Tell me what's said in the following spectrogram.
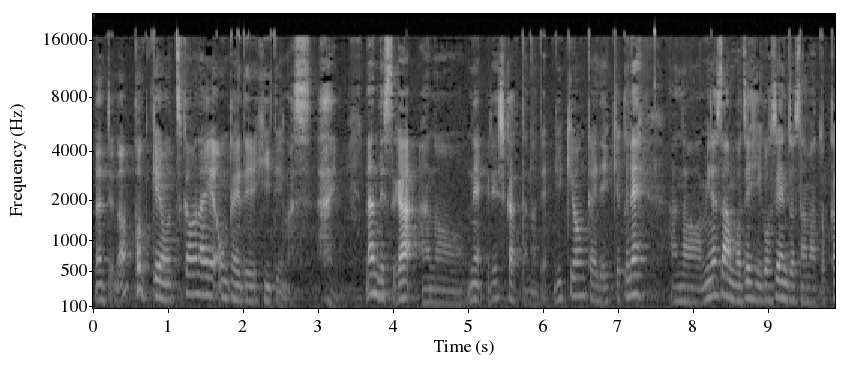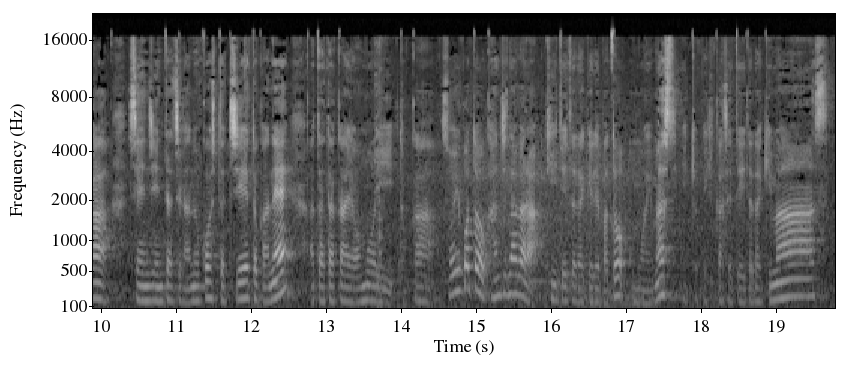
なんていうの黒鍵を使わない音階で弾いています、はい、なんですがあのね嬉しかったので力音階で1曲ねあの皆さんもぜひご先祖様とか先人たちが残した知恵とかね温かい思いとかそういうことを感じながら聴いていただければと思います。1曲弾かせていただきます。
